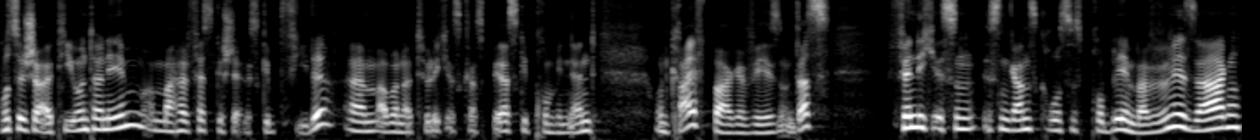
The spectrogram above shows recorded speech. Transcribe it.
russische IT-Unternehmen und man hat festgestellt, es gibt viele, ähm, aber natürlich ist Kaspersky prominent und greifbar gewesen. Und das, finde ich, ist ein, ist ein ganz großes Problem, weil wenn wir sagen,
